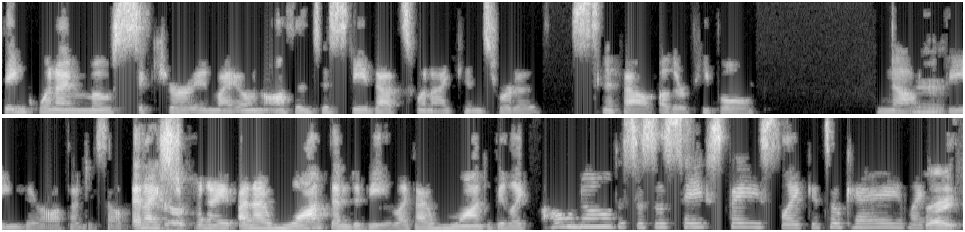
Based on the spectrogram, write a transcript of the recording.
think when I'm most secure in my own authenticity, that's when I can sort of sniff out other people not mm. being their authentic self. And I sure. and I and I want them to be like I want to be like, "Oh no, this is a safe space. Like it's okay." Like Right.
